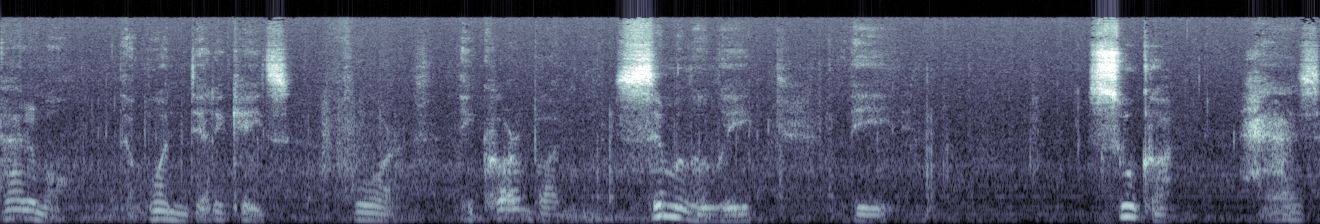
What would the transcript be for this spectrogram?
animal that one dedicates for a korban. Similarly, the sukkah has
